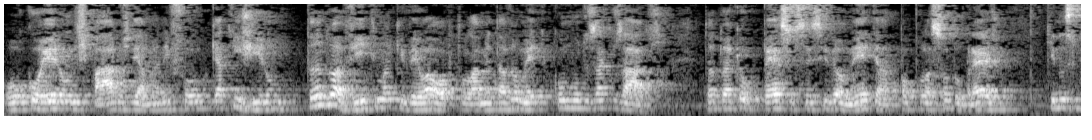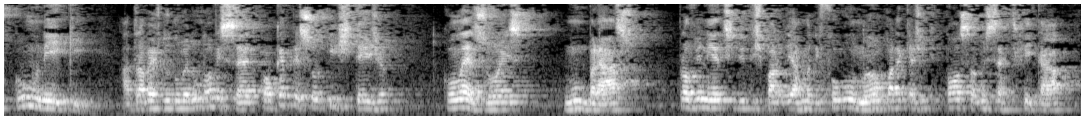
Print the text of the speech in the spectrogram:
ocorreram disparos de arma de fogo que atingiram tanto a vítima, que veio a óbito, lamentavelmente, como um dos acusados. Tanto é que eu peço sensivelmente à população do Brejo que nos comunique, através do número 197, qualquer pessoa que esteja com lesões num braço provenientes de disparo de arma de fogo ou não, para que a gente possa nos certificar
